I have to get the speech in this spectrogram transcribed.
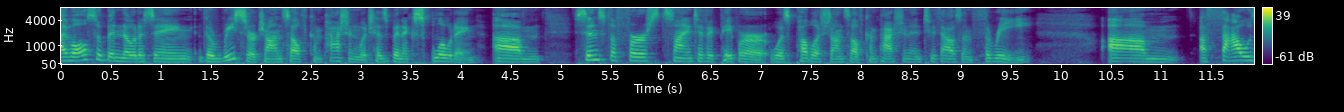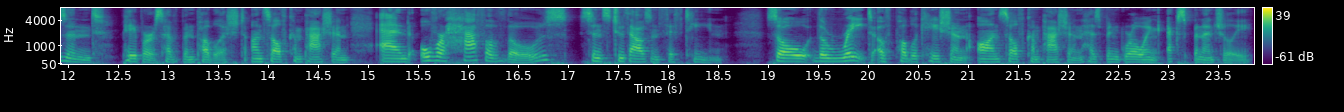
I've also been noticing the research on self compassion, which has been exploding. Um, since the first scientific paper was published on self compassion in 2003, um, a thousand papers have been published on self compassion, and over half of those since 2015. So the rate of publication on self compassion has been growing exponentially.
